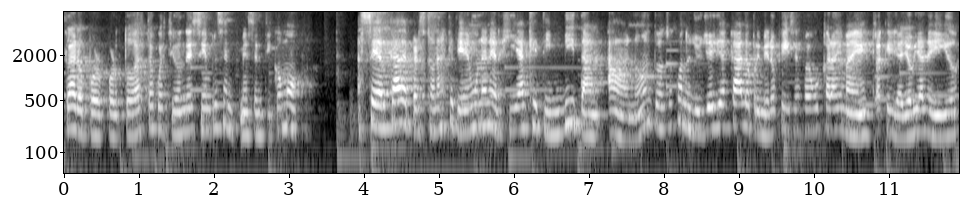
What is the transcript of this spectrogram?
claro, por, por toda esta cuestión de siempre me sentí como cerca de personas que tienen una energía que te invitan a, ¿no? Entonces cuando yo llegué acá, lo primero que hice fue buscar a mi maestra que ya yo había leído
